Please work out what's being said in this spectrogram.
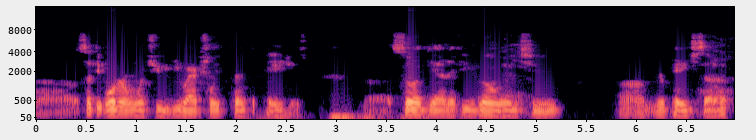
uh, set the order in which you, you actually print the pages. Uh, so again, if you go into um, your page setup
